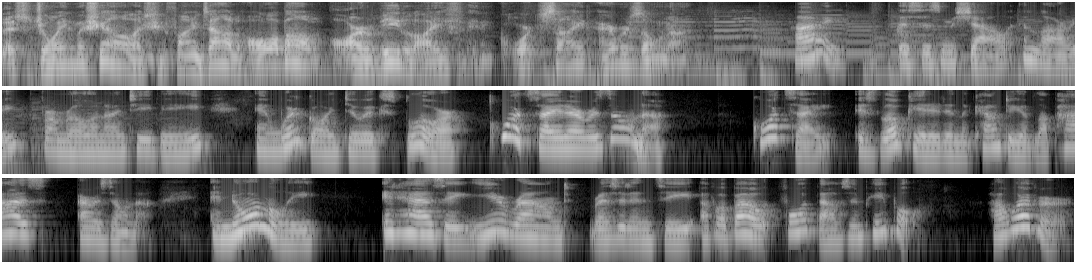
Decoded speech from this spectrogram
let's join Michelle as she finds out all about RV life in Quartzsite, Arizona. Hi, this is Michelle and Laurie from Rollin' on TV, and we're going to explore Quartzsite, Arizona. Quartzsite is located in the county of La Paz, Arizona, and normally it has a year round residency of about 4,000 people. However,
